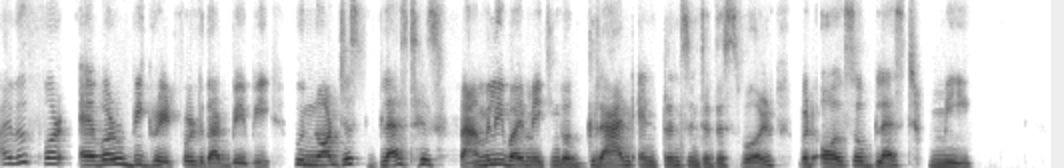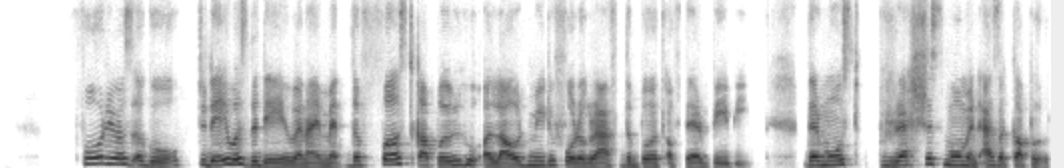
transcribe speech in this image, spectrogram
I will forever be grateful to that baby who not just blessed his family by making a grand entrance into this world, but also blessed me. Four years ago, today was the day when I met the first couple who allowed me to photograph the birth of their baby, their most precious moment as a couple.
